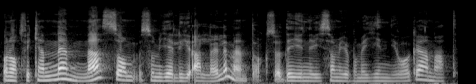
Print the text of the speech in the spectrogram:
Och något vi kan nämna som, som gäller ju alla element också, det är ju när vi som jobbar med yin-yogan att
